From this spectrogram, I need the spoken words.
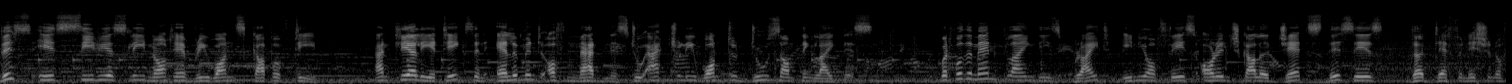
This is seriously not everyone's cup of tea. And clearly, it takes an element of madness to actually want to do something like this. But for the men flying these bright, in your face, orange colored jets, this is the definition of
